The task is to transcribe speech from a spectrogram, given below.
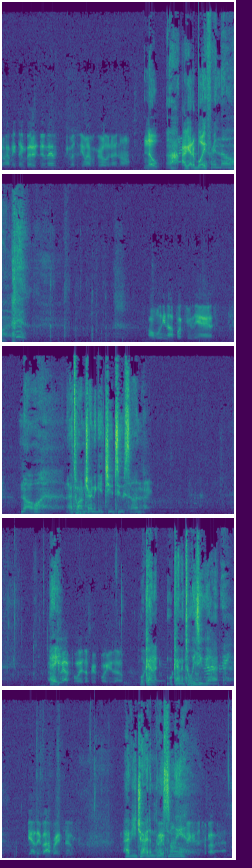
don't have anything better to do, man? You must you don't have a girl or nothing, huh? Nope. Uh, I got a boyfriend though. Oh, well, he not fucked you in the ass. No. That's why I'm trying to get you too, son. I Hey, do have toys up here for you, though. what kind of what kind of toys you got? Yeah, they vibrate, too. Have you tried them personally? Big as a truck.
